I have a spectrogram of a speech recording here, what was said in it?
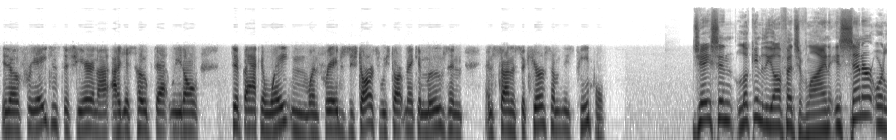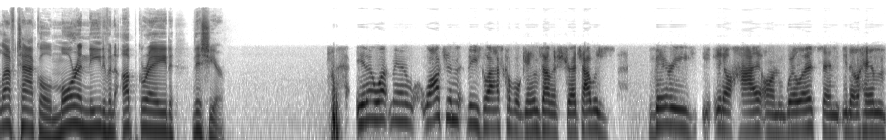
you know, free agents this year. And I, I just hope that we don't sit back and wait. And when free agency starts, we start making moves and and starting to secure some of these people. Jason, looking to the offensive line, is center or left tackle more in need of an upgrade this year? You know what, man? Watching these last couple of games down the stretch, I was very, you know, high on Willis and you know him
